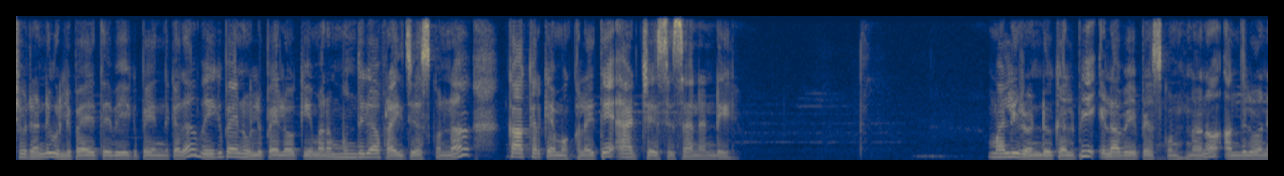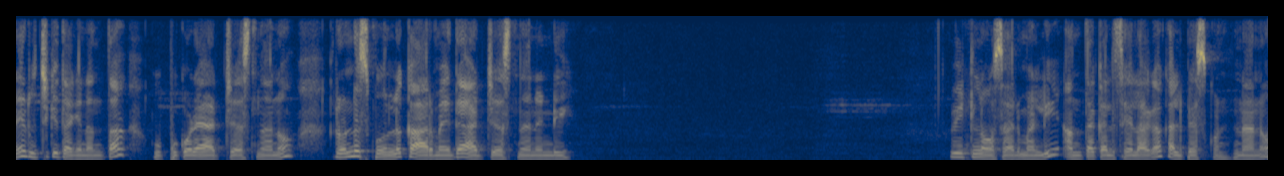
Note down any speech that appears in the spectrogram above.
చూడండి ఉల్లిపాయ అయితే వేగిపోయింది కదా. వేగిపోయిన ఉల్లిపాయలోకి మనం ముందుగా ఫ్రై చేసుకున్న కాకరకాయ ముక్కలు అయితే యాడ్ చేసేసానండి. మళ్ళీ రెండు కలిపి ఇలా వేపేసుకుంటున్నాను. అందులోనే రుచికి తగినంత ఉప్పు కూడా యాడ్ చేస్తున్నాను. రెండు స్పూన్లు కారం అయితే యాడ్ చేస్తున్నానండి. వీటిని ఒకసారి మళ్ళీ అంతా కలిసేలాగా కలిపేసుకుంటున్నాను.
